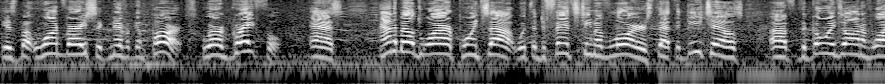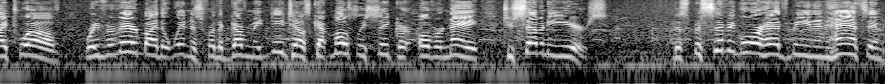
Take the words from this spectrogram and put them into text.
is but one very significant part. We are grateful, as Anabel Dwyer points out with the defense team of lawyers, that the details of the goings-on of Y-12 were revered by the witness for the government details kept mostly secret over nay to 70 years. The specific warheads being enhanced and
